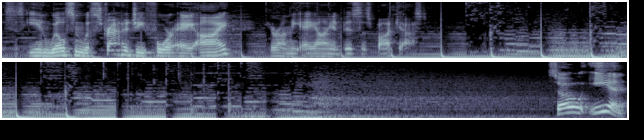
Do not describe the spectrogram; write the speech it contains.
This is Ian Wilson with Strategy for AI here on the AI and Business podcast. So, Ian,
